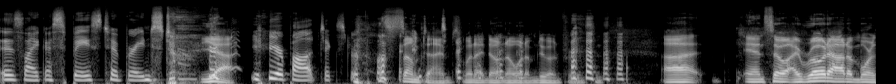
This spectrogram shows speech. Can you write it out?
is like a space to brainstorm. Yeah, your politics report. Sometimes when I don't know what I'm doing, for instance. Uh, and so I wrote out a more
